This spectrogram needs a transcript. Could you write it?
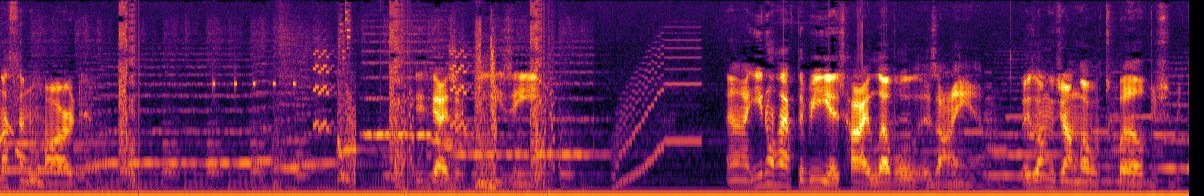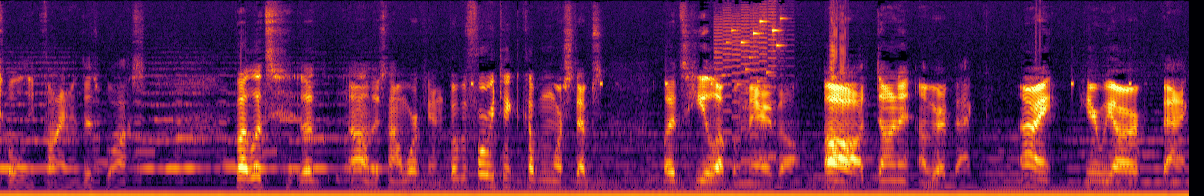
Nothing hard. These guys are easy. Uh, you don't have to be as high level as I am. As long as you're on level 12, you should be totally fine with this boss. But let's... Let, oh, that's not working. But before we take a couple more steps, let's heal up with Maribel. Oh, darn it. I'll be right back. Alright, here we are back.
